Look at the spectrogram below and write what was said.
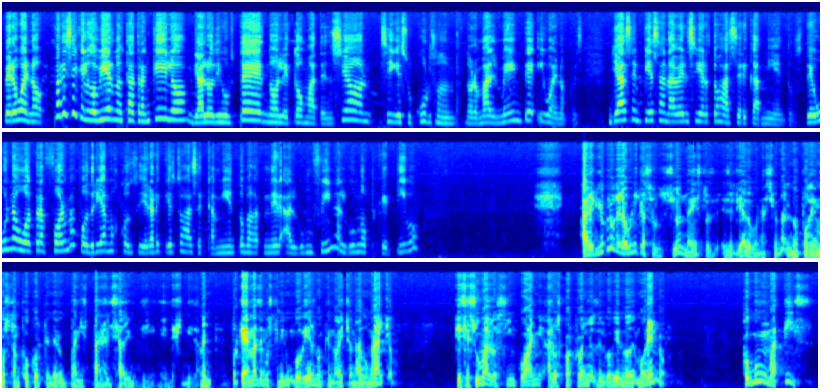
Pero bueno, parece que el gobierno está tranquilo, ya lo dijo usted, no le toma atención, sigue su curso normalmente y bueno, pues ya se empiezan a ver ciertos acercamientos. De una u otra forma, podríamos considerar que estos acercamientos van a tener algún fin, algún objetivo. A ver, yo creo que la única solución a esto es, el diálogo nacional. No podemos tampoco tener un país paralizado indefinidamente, porque además hemos tenido un gobierno que no ha hecho nada un año que se suma a los cinco años, a los cuatro años del gobierno de Moreno, con un matiz.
